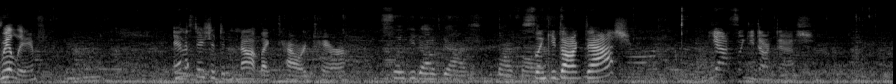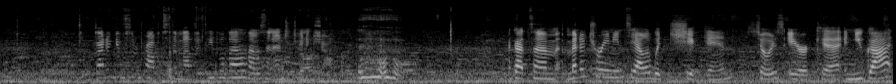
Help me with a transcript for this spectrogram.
Really? Anastasia did not like Tower Terror. Slinky Dog Dash by far. Slinky Dog Dash? Yeah, Slinky Dog Dash. Gotta give some props to the Muppet people though. That was an entertaining show. I got some Mediterranean salad with chicken. So does Erica. And you got?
